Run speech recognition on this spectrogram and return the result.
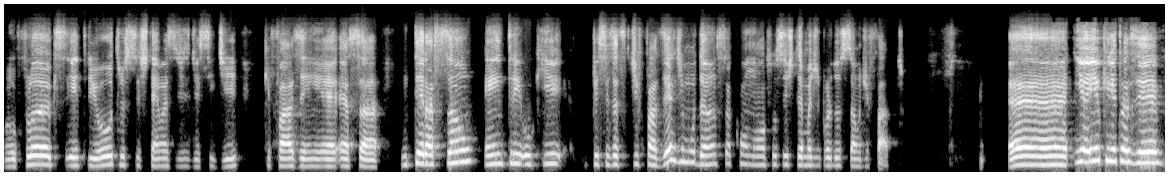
o Flux, entre outros sistemas de, de CD que fazem é, essa interação entre o que precisa de fazer de mudança com o nosso sistema de produção de fato. É, e aí eu queria trazer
